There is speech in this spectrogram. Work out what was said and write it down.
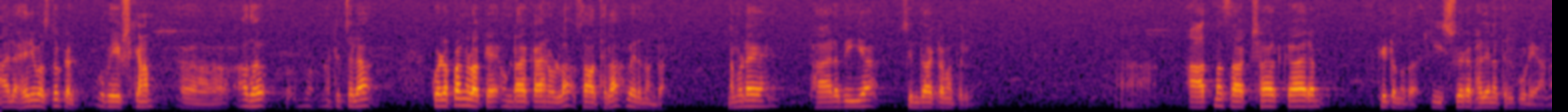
ആ ലഹരി വസ്തുക്കൾ ഉപേക്ഷിക്കണം. അത് മറ്റു ചില കുഴപ്പങ്ങളൊക്കെ ഉണ്ടാക്കാനുള്ള സാധ്യത വരുന്നുണ്ട്. നമ്മുടെ ഭാരതീയ ചിന്താക്രമത്തിൽ ആത്മസാക്ഷാത്കാരം കിട്ടുന്നത് ഈശ്വര ഭജനത്തിൽ കൂടെയാണ്.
